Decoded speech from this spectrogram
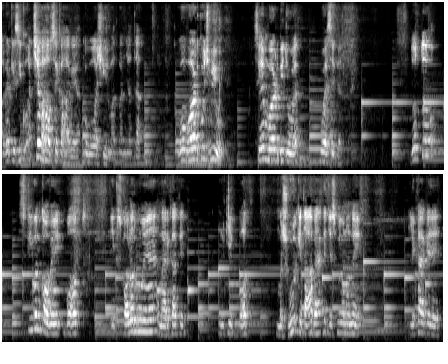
अगर किसी को अच्छे भाव से कहा गया तो वो आशीर्वाद बन जाता है। वो वर्ड कुछ भी हो सेम वर्ड भी जो है, वो ऐसे करता है। दोस्तों स्टीवन कॉवे बहुत एक स्कॉलर हुए हैं अमेरिका के। उनकी एक बहुत मशहूर किताब है कि जिसमें उन्होंने लिखा कि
